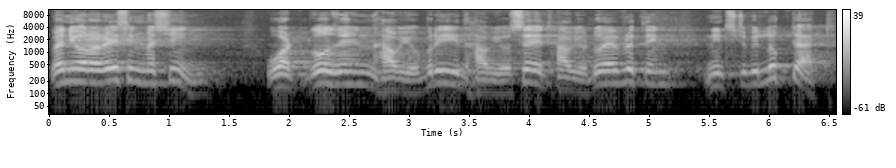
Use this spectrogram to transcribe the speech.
When you're a racing machine, what goes in, how you breathe, how you sit, how you do everything needs to be looked at.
